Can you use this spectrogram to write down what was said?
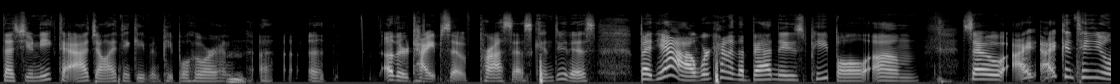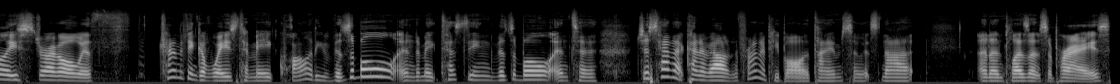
that's unique to Agile. I think even people who are in mm. other types of process can do this. But yeah, we're kind of the bad news people. Um, so I, I continually struggle with trying to think of ways to make quality visible and to make testing visible and to just have that kind of out in front of people all the time so it's not – an unpleasant surprise.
